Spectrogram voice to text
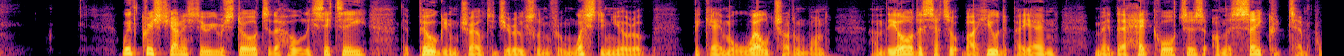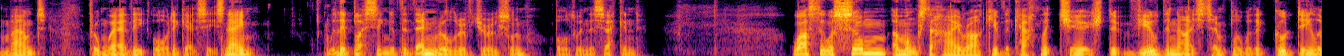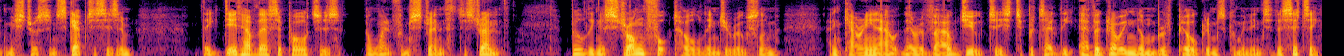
With Christianity restored to the Holy City, the pilgrim trail to Jerusalem from Western Europe became a well trodden one, and the order set up by Hugh de Payens made their headquarters on the sacred Temple Mount from where the order gets its name, with the blessing of the then ruler of Jerusalem, Baldwin II. Whilst there were some amongst the hierarchy of the Catholic Church that viewed the Knights Templar with a good deal of mistrust and scepticism, they did have their supporters and went from strength to strength, building a strong foothold in Jerusalem and carrying out their avowed duties to protect the ever growing number of pilgrims coming into the city.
